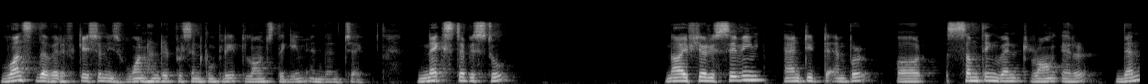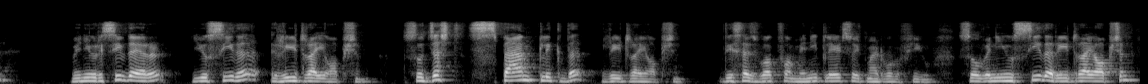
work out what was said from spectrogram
Once the verification is 100% complete, launch the game and then check. Next step is to, now if you're receiving anti-tamper or something went wrong error, then when you receive the error, you see the retry option. So just spam click the retry option. This has worked for many players, so it might work for you. So when you see the retry option,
